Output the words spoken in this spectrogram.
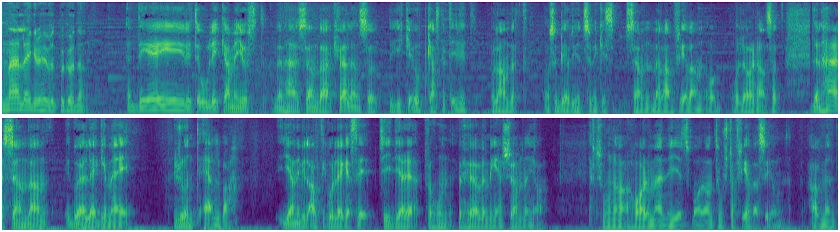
När lägger du huvudet på kudden? Det är ju lite olika, men just den här söndagskvällen så gick jag upp ganska tidigt på landet. Och så blev det ju inte så mycket sömn mellan fredagen och, och lördagen. Så att den här söndagen går jag och lägger mig runt 11. Jenny vill alltid gå och lägga sig tidigare, för hon behöver mer sömn än jag. Eftersom hon har, har de här nyhetsmorgon, torsdag, fredag så är hon allmänt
